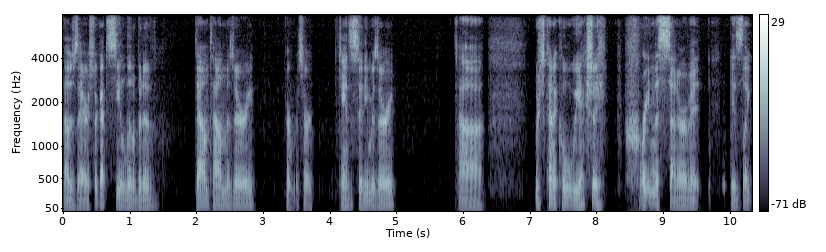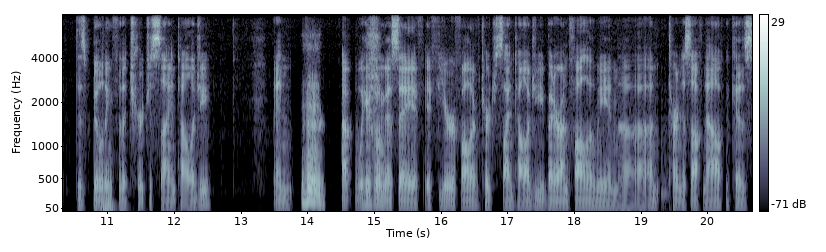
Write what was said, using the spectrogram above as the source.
I was there, so I got to see a little bit of downtown Missouri or sorry, Kansas City, Missouri. Uh, which is kind of cool. We actually, right in the center of it, is like this building for the Church of Scientology. And uh, well, here's what I'm gonna say: if if you're a follower of Church of Scientology, you better unfollow me and uh, turn this off now because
